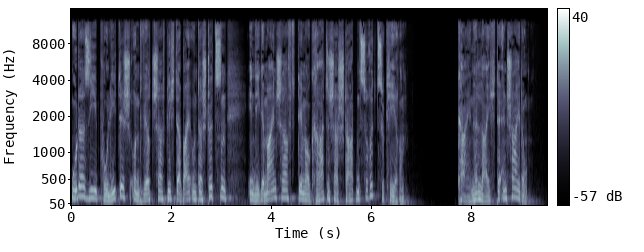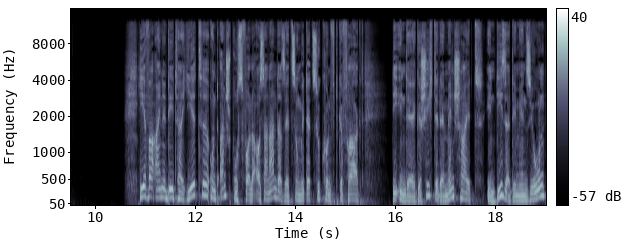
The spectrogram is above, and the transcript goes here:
oder sie politisch und wirtschaftlich dabei unterstützen, in die Gemeinschaft demokratischer Staaten zurückzukehren? Keine leichte Entscheidung. Hier war eine detaillierte und anspruchsvolle Auseinandersetzung mit der Zukunft gefragt, die in der Geschichte der Menschheit in dieser Dimension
